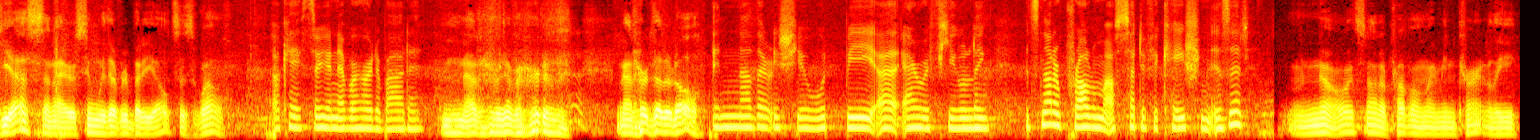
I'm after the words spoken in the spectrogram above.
Yes, and I assume with everybody else as well. Okay, so you never heard about it. Not never heard of it. Not heard that at all. Another issue would be uh, air refueling. It's not a problem of certification, is it? No, it's not a problem. I mean, currently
